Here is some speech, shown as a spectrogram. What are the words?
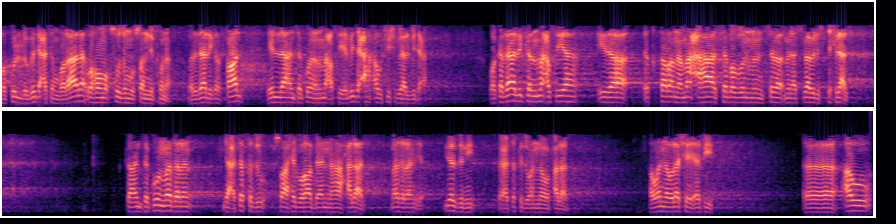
وكل بدعة ضلالة وهو مقصود المصنف هنا. ولذلك قال إلا أن تكون المعصية بدعة أو تشبه البدعة. وكذلك المعصية إذا اقترن معها سبب من سبب من أسباب الاستحلال. كأن تكون مثلا يعتقد صاحبها بأنها حلال. مثلا يزني فيعتقد أنه حلال أو أنه لا شيء فيه. آه، أو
